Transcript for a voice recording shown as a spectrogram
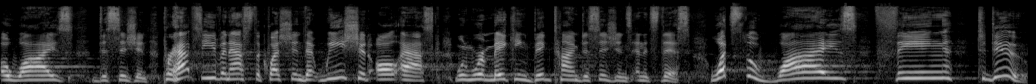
a wise decision. Perhaps he even asks the question that we should all ask when we're making big time decisions, and it's this What's the wise thing to do?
